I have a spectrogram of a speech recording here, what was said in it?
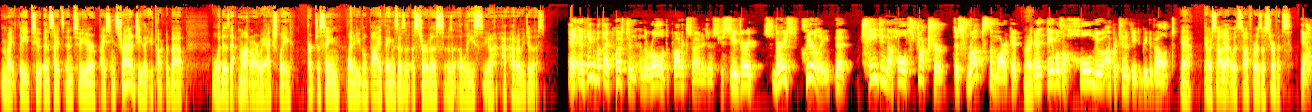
might lead to insights into your pricing strategy that you talked about. What is that model? Are we actually purchasing, letting people buy things as a, service, as a lease? You know, how, how do we do this? And, and, think about that question and the role of the product strategist. You see very, very clearly that changing the whole structure disrupts the market right. and enables a whole new opportunity to be developed. Yeah. And we saw yeah. that with software as a service. Yeah.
